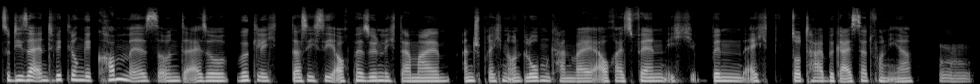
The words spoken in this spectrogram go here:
zu dieser Entwicklung gekommen ist und also wirklich, dass ich sie auch persönlich da mal ansprechen und loben kann, weil auch als Fan, ich bin echt total begeistert von ihr. Mhm.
